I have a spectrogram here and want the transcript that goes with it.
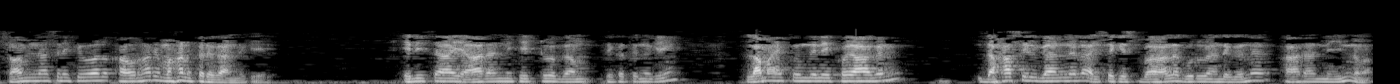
ස්වාමීන් වහන්සේ කිව්වලු කවුරු හරි මහාන කරගන්න කියලා. ඒ නිසා ආරණ්‍ය කිට්ටුව ගම් දෙක තුනකින් ළමයි තුන්දෙනෙක් හොයාගෙන දහසිල් ගන්නලා ඉසකෙස් බාලා ගුරු ඇඳගෙන ආරණ්‍යේ ඉන්නවා.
